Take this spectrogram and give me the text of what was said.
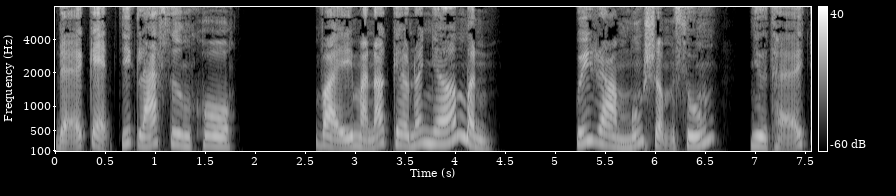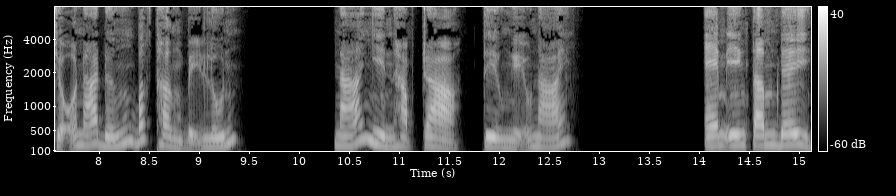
để kẹp chiếc lá xương khô. vậy mà nó kêu nó nhớ mình. Quý ròm muốn sụm xuống, như thể chỗ nó đứng bất thần bị lún. Nó nhìn học trò, tiêu nghỉu nói. Em yên tâm đi,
